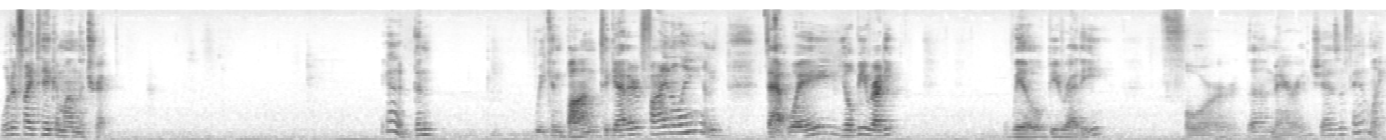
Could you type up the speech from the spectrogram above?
What if I take him on the trip? Yeah, then we can bond together finally, and that way he'll be ready. We'll be ready for the marriage as a family.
